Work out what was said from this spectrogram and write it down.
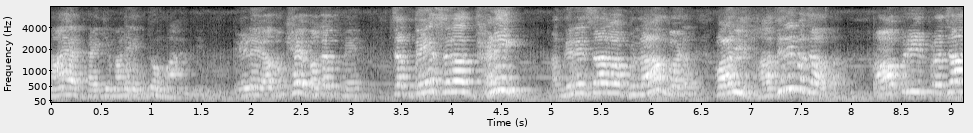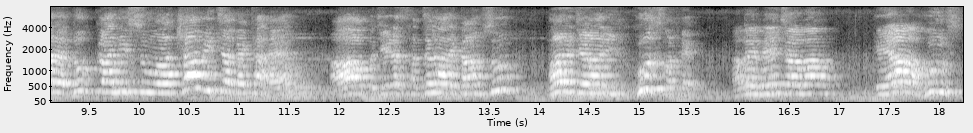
पाया था कि माने एक तो मान ली एड़े अबखे भगत में जब देश रा धनी अंग्रेजा गुलाम बन वारी हाजिरी बजाता। आपरी प्रजा रे दुख का निसु आख्या बीच बैठा है। आप जेड़ा सज्जना रे काम सु हर जनारी हुस बते अबे मैं चावा क्या हुस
